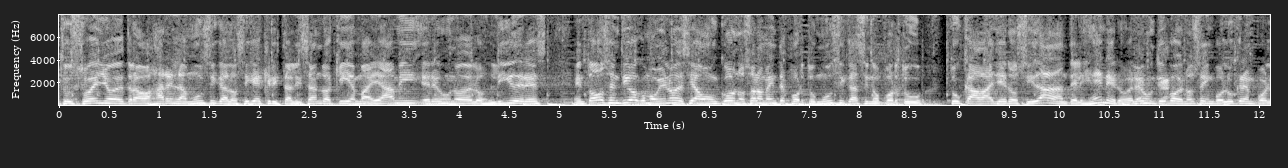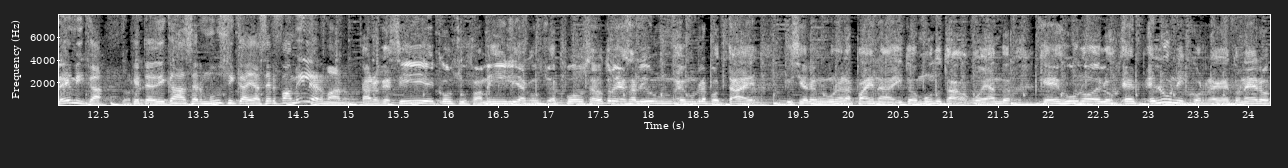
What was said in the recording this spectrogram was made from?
tu sueño de trabajar en la música lo sigues cristalizando aquí en Miami. Eres uno de los líderes en todo sentido, como bien lo decía Bonco, no solamente por tu música, sino por tu, tu caballerosidad ante el género. Eres un tipo que no se involucra en polémica, que te dedicas a hacer música y a hacer familia, hermano. Claro que sí, con su familia, con su esposa. El otro día salió un- en un reportaje que hicieron en una de las páginas y todo el mundo estaba apoyando que es uno de los, el, el único reggaetonero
